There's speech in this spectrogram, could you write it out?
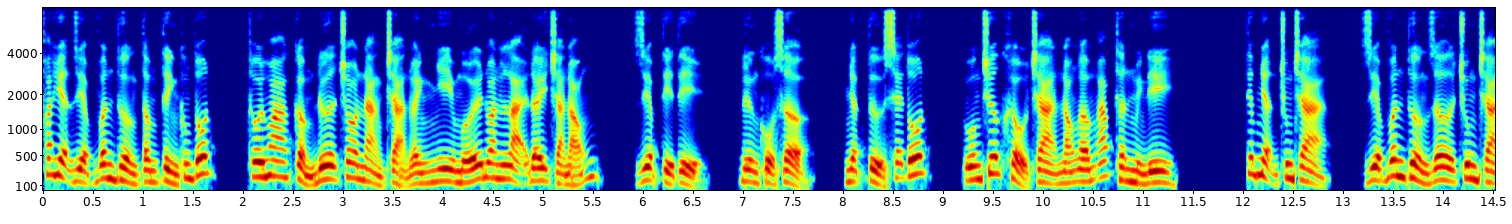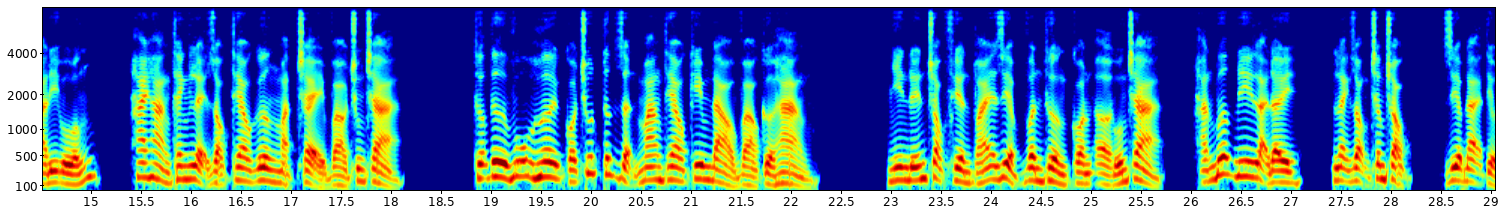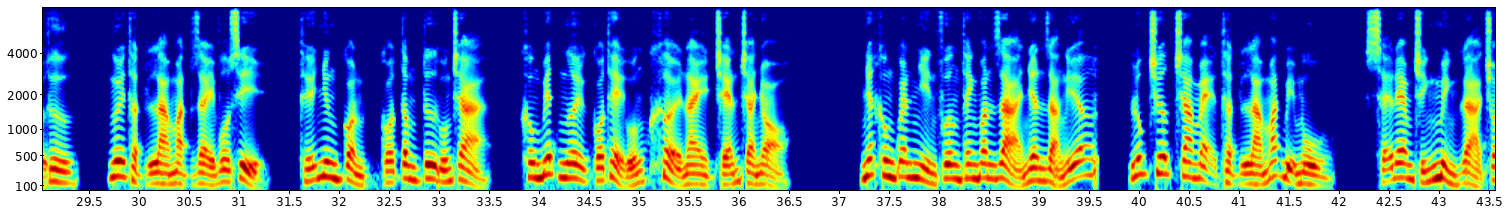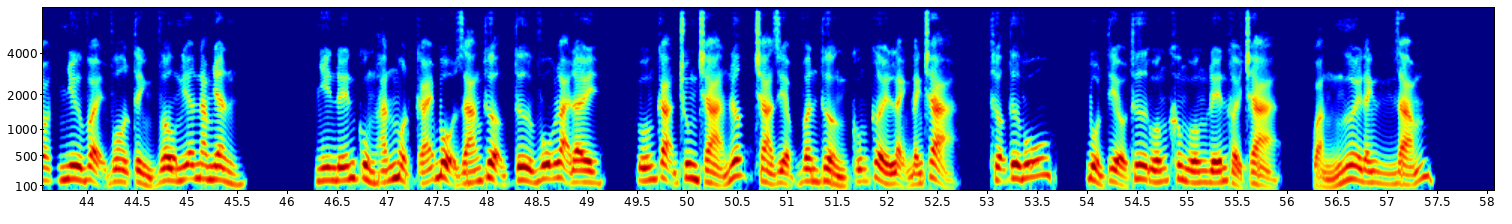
Phát hiện Diệp Vân Thường tâm tình không tốt, Thôi Hoa Cẩm đưa cho nàng trà oanh nhi mới đoan lại đây trà nóng, Diệp tỷ tỷ, đừng khổ sở, nhật tử sẽ tốt, uống trước khẩu trà nóng ấm áp thân mình đi. Tiếp nhận chung trà, Diệp Vân Thường dơ chung trà đi uống, hai hàng thanh lệ dọc theo gương mặt chảy vào chung trà. Thượng tư vũ hơi có chút tức giận mang theo kim đào vào cửa hàng. Nhìn đến trọc phiền toái Diệp Vân Thường còn ở uống trà, hắn bước đi lại đây, lạnh giọng châm trọc, Diệp đại tiểu thư, ngươi thật là mặt dày vô sỉ, thế nhưng còn có tâm tư uống trà, không biết ngươi có thể uống khởi này chén trà nhỏ. Nhất không quen nhìn Phương Thanh Văn giả nhân giả nghĩa, lúc trước cha mẹ thật là mắt bị mù, sẽ đem chính mình gả cho như vậy vô tình vô nghĩa nam nhân. Nhìn đến cùng hắn một cái bộ dáng thượng tư vũ lại đây, uống cạn chung trà nước trà Diệp Vân Thường cũng cười lạnh đánh trả, thượng tư vũ, bổn tiểu thư uống không uống đến khởi trà, quản ngươi đánh giám.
